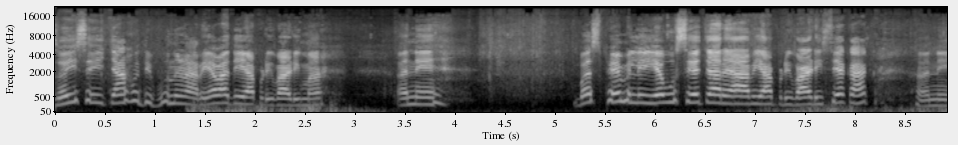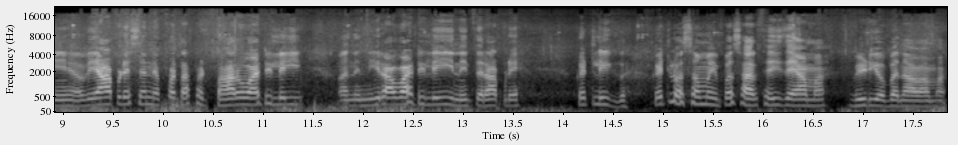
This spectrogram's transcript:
જોઈ છે ત્યાં સુધી ભૂંદણા રહેવા દે આપણી વાડીમાં. અને બસ ફેમિલી એવું છે, ત્યારે આવી આપણી વાડી છે કાક. અને હવે આપણે છે ને ફટાફટ ભારો વાટી લઈએ. અને નીરાવાટી લઈએ નહીંતર આપણે કેટલી કેટલો સમય પસાર થઈ જાય આમાં વીડિયો બનાવવામાં.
